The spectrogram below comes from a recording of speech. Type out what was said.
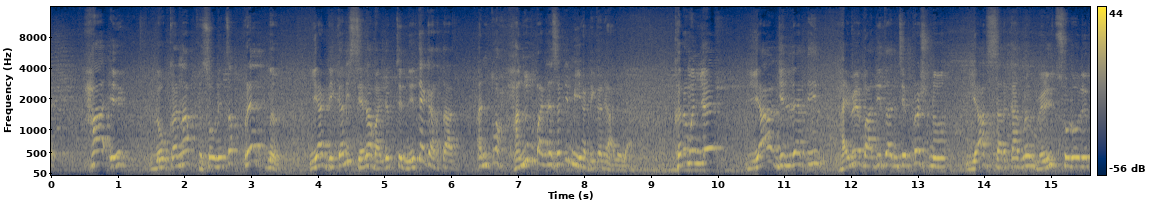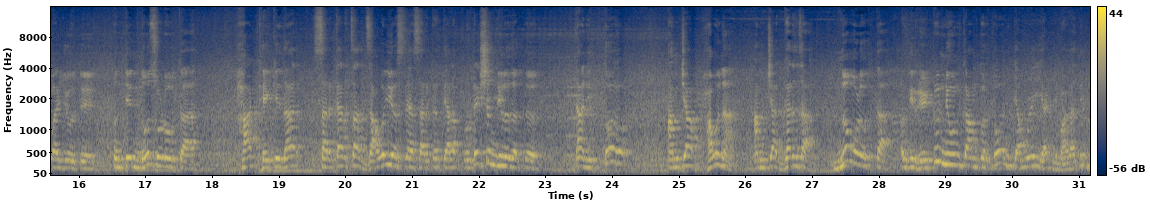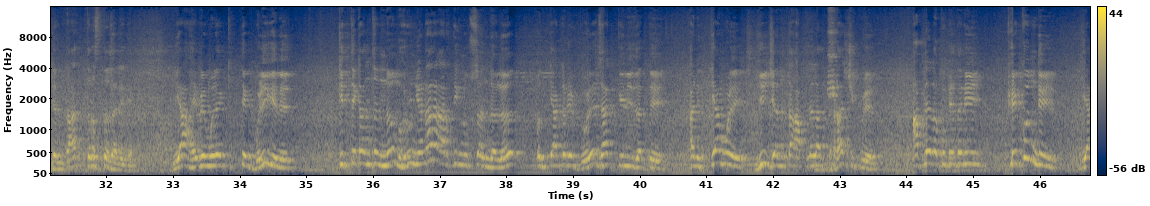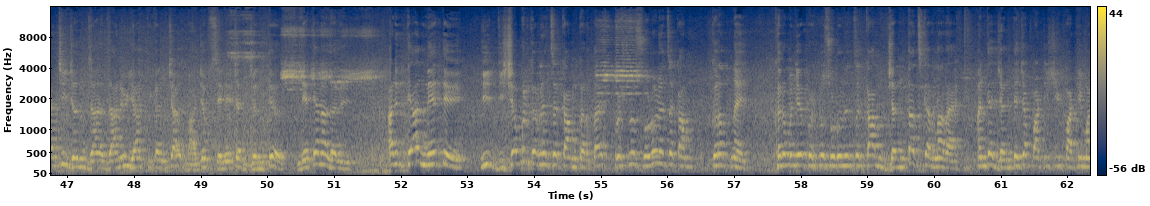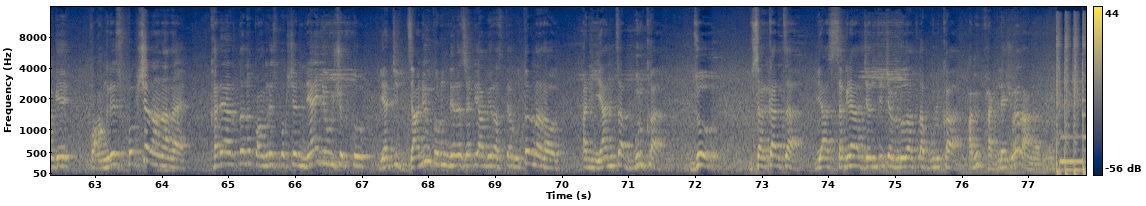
हा एक लोकांना फसवण्याचा प्रयत्न या ठिकाणी सेना भाजपचे नेते करतात आणि तो हाणून पाडण्यासाठी मी या ठिकाणी आलेलो आहे. खरं म्हणजे या जिल्ह्यातील हायवे बाधितांचे प्रश्न या सरकारनं वेळीच सोडवले पाहिजे होते. पण ते न सोडवता हा ठेकेदार सरकारचा जावई असल्यासारखं त्याला प्रोटेक्शन दिलं जातं. आणि तो आमच्या भावना आमच्या गरजा न ओळखता अगदी रेटून नेऊन काम करतो आणि त्यामुळे या भागातील जनता त्रस्त झालेली आहे. या हायवेमुळे कित्येक बळी गेलेत. कित्येकांचं न भरून येणारं आर्थिक नुकसान झालं पण त्याकडे डोळेझाक केली जाते. आणि त्यामुळे ही जनता आपल्याला धडा शिकवेल आपल्याला कुठेतरी फेकून देईल. याची जन जा जाणीव या ठिकाणच्या भाजप सेनेच्या जनते नेत्यांना झाली. आणि त्या नेते ही दिशाभूल करण्याचं काम करतायत प्रश्न सोडवण्याचं काम करत नाहीत. खरं म्हणजे प्रश्न सोडवण्याचं काम जनताच करणार आहे. आणि त्या जनतेच्या पाठीशी पाठीमागे काँग्रेस पक्ष राहणार आहे. खऱ्या अर्थानं काँग्रेस पक्ष न्याय येऊ शकतो याची जाणीव करून देण्यासाठी आम्ही रस्त्यावर उतरणार आहोत. आणि यांचा बुरखा जो सरकारचा या सगळ्या जनतेच्या विरोधातला बुरखा आम्ही फाटल्याशिवाय राहणार नाही.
